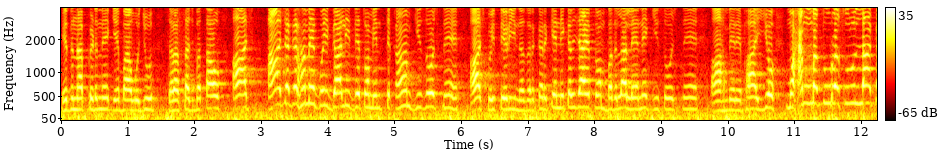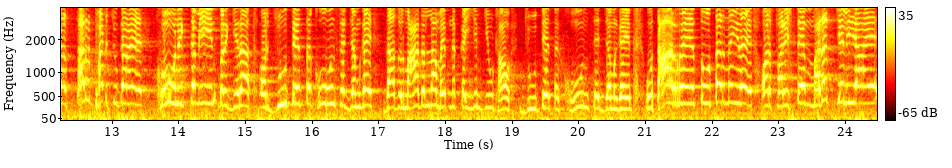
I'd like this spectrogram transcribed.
اتنا پڑنے کے باوجود ذرا سچ بتاؤ، آج آج اگر ہمیں کوئی گالی دے تو ہم انتقام کی سوچتے ہیں۔ آج کوئی تیڑی نظر کر کے نکل جائے تو ہم بدلہ لینے کی سوچتے ہیں۔ آہ میرے بھائیو، محمد رسول اللہ کا سر پھٹ چکا ہے۔ خون ایک زمین پر گرا اور جوتے تک خون سے جم گئے۔ زاد المعاد اللہ، میں اپنے قیم کی اٹھاؤ۔ جوتے تک خون سے جم گئے۔ اتار رہے ہیں تو اتر نہیں رہے اور فرشتے مدد کے لیے آئے۔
